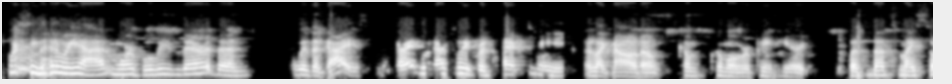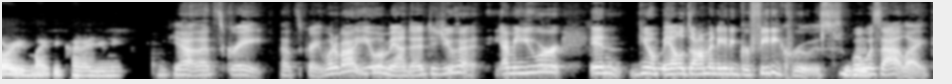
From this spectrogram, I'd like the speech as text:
than we had more bullies there than with the guys. The guys would actually protect me. They're like no don't come come over paint here. But that's my story. It might be kind of unique. Yeah that's great. That's great. What about you amanda? Did you ha- i mean you were in you know male dominated graffiti crews. Mm-hmm. what was that like?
